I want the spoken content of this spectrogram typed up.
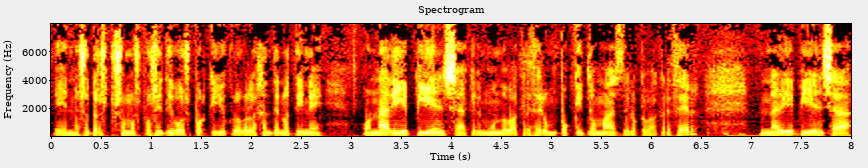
Eh, nosotros somos positivos porque yo creo que la gente no tiene o nadie piensa que el mundo va a crecer un poquito más de lo que va a crecer, nadie piensa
